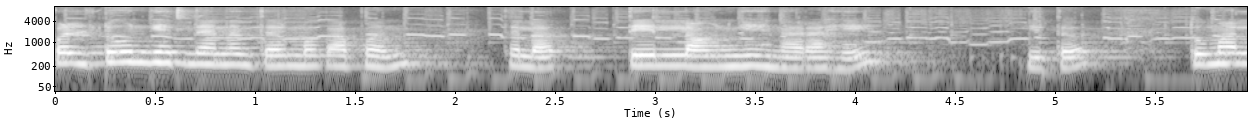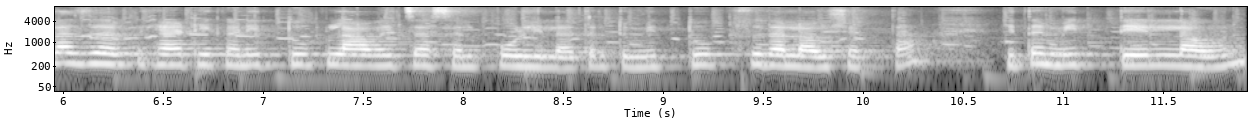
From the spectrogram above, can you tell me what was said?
पलटवून घेतल्यानंतर मग आपण त्याला तेल लावून घेणार आहे. इथं तुम्हाला जर ह्या ठिकाणी तूप लावायचं असेल पोळीला तर तुम्ही तूपसुद्धा लावू शकता. इथं मी तेल लावून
